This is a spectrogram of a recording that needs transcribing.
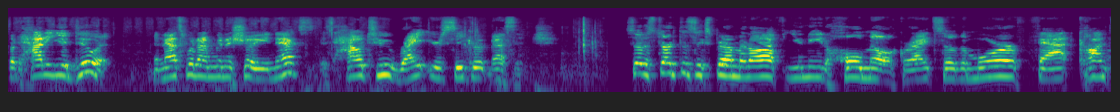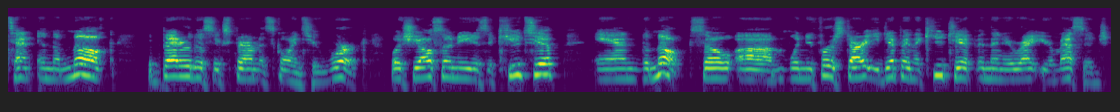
But how do you do it? And that's what I'm going to show you next, is how to write your secret message. So to start this experiment off, you need whole milk, right? So the more fat content in the milk, the better this experiment's going to work. What you also need is a Q-tip and the milk. So um, when you first start, you dip in the Q-tip and then you write your message.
